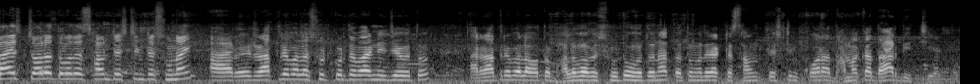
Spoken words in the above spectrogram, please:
গাইজ চলো তোমাদের সাউন্ড টেস্টিংটা শোনাই। আর রাত্রেবেলা শ্যুট করতে পারিনি যেহেতু। আর রাত্রেবেলা অত ভালোভাবে শ্যুটও হতো না, তো তোমাদের একটা সাউন্ড টেস্টিং করা ধামাকা দাঁড় দিচ্ছি একদম।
